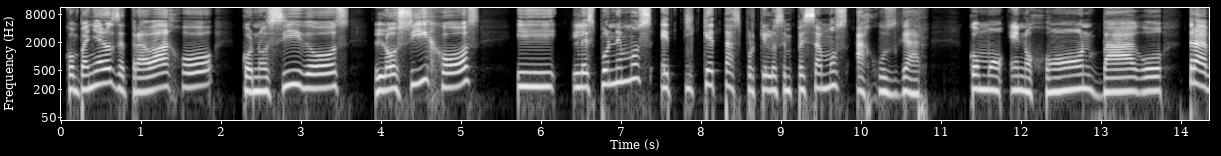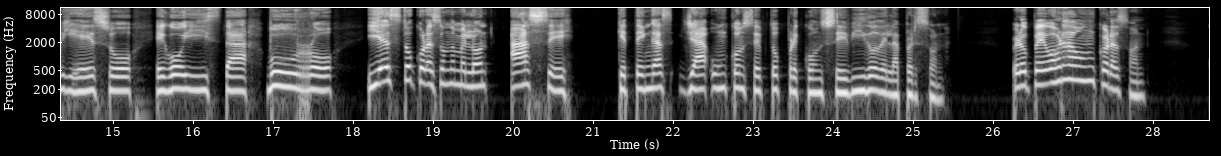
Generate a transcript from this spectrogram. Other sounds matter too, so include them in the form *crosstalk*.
compañeros de trabajo, conocidos, los hijos, y les ponemos etiquetas porque los empezamos a juzgar como enojón, vago, travieso, egoísta, burro. Y esto, corazón de melón, hace que tengas ya un concepto preconcebido de la persona. Pero peor aún, corazón,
